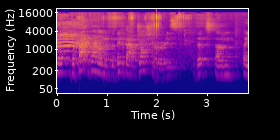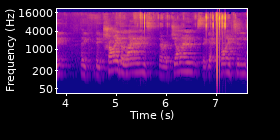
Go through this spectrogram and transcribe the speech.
The, the background of the bit about Joshua is that um, they, they, they try the land, there are giants, they get frightened,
